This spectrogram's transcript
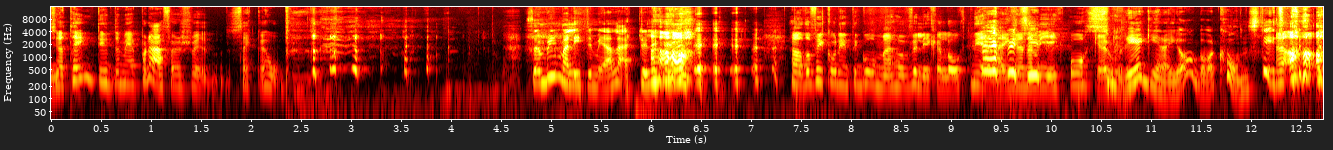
Så jag tänkte ju inte mer på det här förrän vi säckade ihop. Sen blir man lite mer alert, eller Ja. Ja, då fick hon inte gå med huvudet lika lågt ner längre när vi gick på åkern. Så reagerar jag och vad konstigt. Ja.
